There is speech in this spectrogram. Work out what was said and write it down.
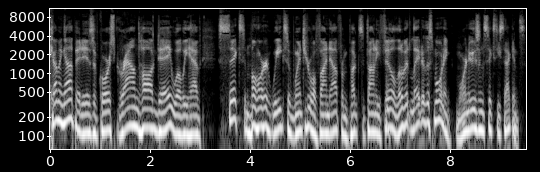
Coming up, it is, of course, Groundhog Day. Will we have six more weeks of winter? We'll find out from Punxsutawney Phil a little bit later this morning. More news in 60 seconds.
